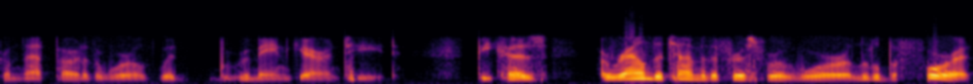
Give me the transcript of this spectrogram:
from that part of the world would remain guaranteed. Because around the time of the First World War, or a little before it,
